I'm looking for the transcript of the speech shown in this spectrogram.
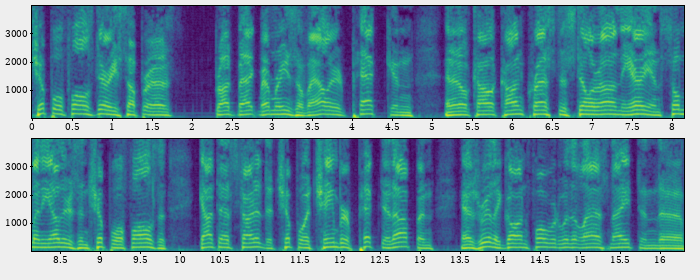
Chippewa Falls Dairy Supper has brought back memories of Allard Peck and, and I know Carl Conquest is still around the area and so many others in Chippewa Falls that got that started. The Chippewa Chamber picked it up and has really gone forward with it last night. And uh,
